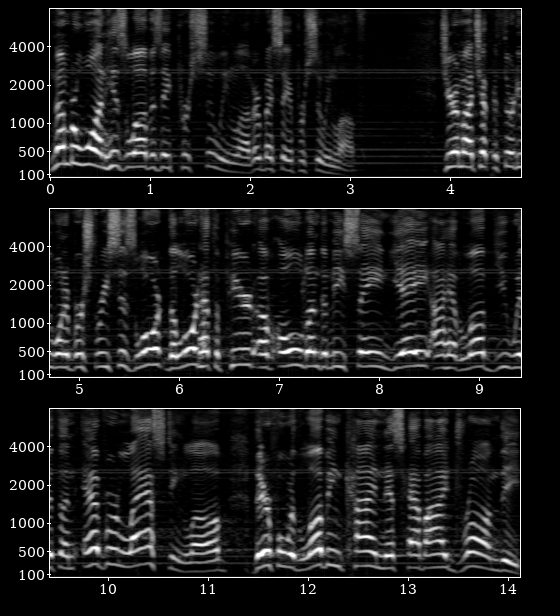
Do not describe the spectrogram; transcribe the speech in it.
Number one, His love is a pursuing love. Everybody say a pursuing love. Jeremiah chapter 31 and verse 3 says, Lord, the Lord hath appeared of old unto me, saying, Yea, I have loved you with an everlasting love. Therefore, with loving kindness have I drawn thee.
